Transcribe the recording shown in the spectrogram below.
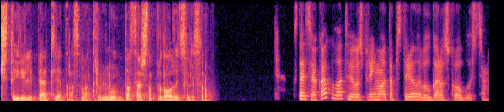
4 или 5 лет рассматривали, ну, достаточно продолжительный срок. Кстати, а как в Латвии воспринимают обстрелы в Белгородской области?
